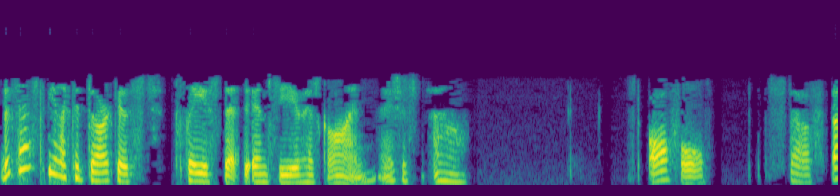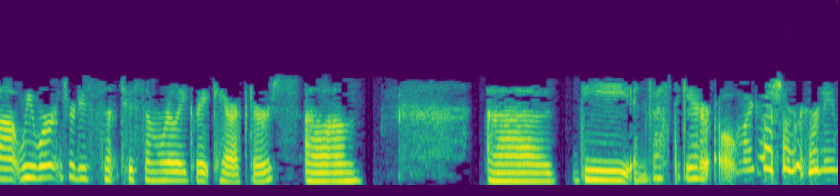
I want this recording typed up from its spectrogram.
this has to be like the darkest place that the MCU has gone. It's just oh, just awful stuff. Uh, we were introduced to some really great characters. Um, uh, the investigator, oh my gosh, her, her name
